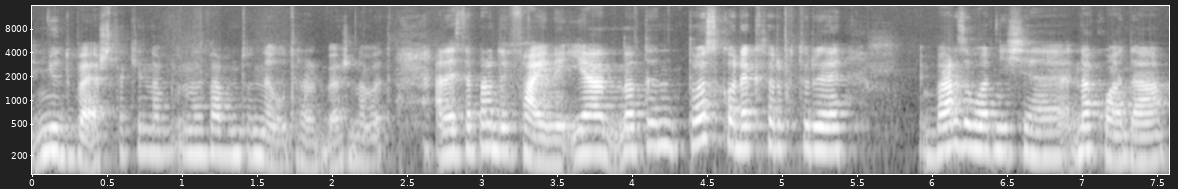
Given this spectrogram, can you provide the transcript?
nie, nude beige, takie na- nazwałabym to neutral beige nawet, ale jest naprawdę fajny. Ja, no ten, to jest korektor, który bardzo ładnie się nakłada,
